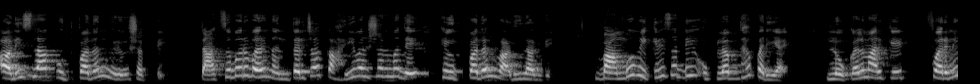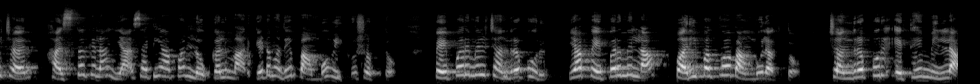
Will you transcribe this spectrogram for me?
अडीच लाख उत्पादन मिळू शकते. त्याचबरोबर नंतरच्या काही वर्षांमध्ये हे उत्पादन वाढू लागले. बांबू विक्रीसाठी उपलब्ध पर्याय लोकल मार्केट फर्निचर हस्तकला यासाठी आपण लोकल मार्केटमध्ये बांबू विकू शकतो. पेपर मिल चंद्रपूर या पेपर मिलला परिपक्व बांबू लागतो. चंद्रपूर येथे मिलला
